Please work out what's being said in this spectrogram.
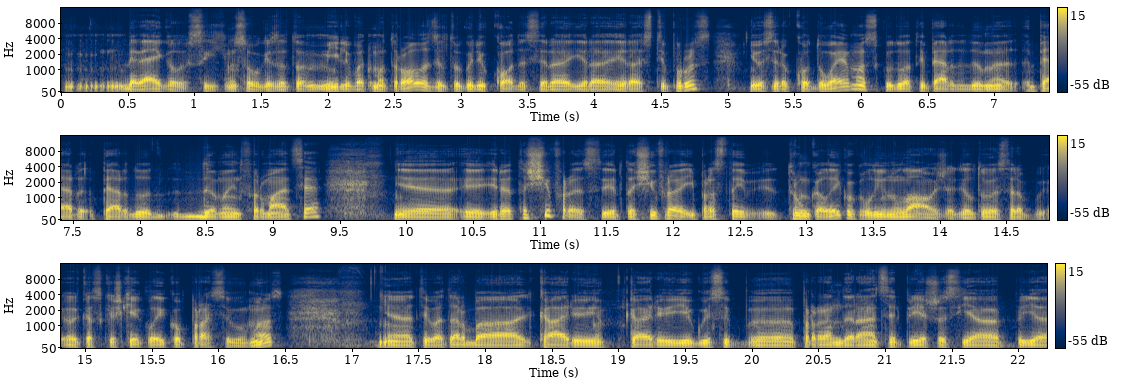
beveik gal sakykim saugios dėl to myli vat motorolas dėl to kad jų kodas yra yra yra stiprus jos yra koduojamos koduotai perduodama per perduodama informacija. E, yra tas šifras ir tą šifrą įprastai trunka laiko, kol jį nulaužia. Dėl to jis yra kas kažkiek laiko prasiuvimas. E, tai va, arba kariui, kariui, jeigu jis e, praranda raciją ir priešas ją, ją,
